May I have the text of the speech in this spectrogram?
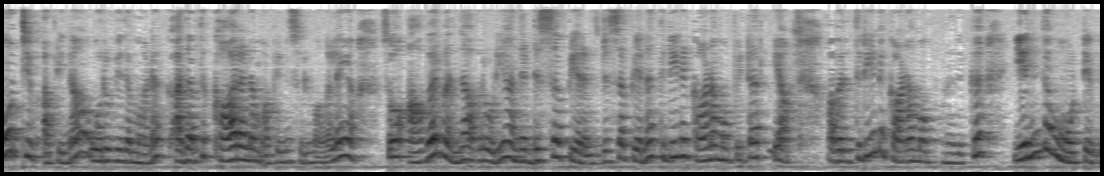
மோட்டிவ் அப்படின்னா ஒரு விதமான அதாவது காரணம் அப்படின்னு சொல்லுவாங்க இல்லையா? ஸோ அவர் வந்து அவருடைய அந்த டிஸ்அப்பியரன்ஸ் டிஸ்அப்பியர்னா திடீர்னு காணாமல் போயிட்டார் இல்லையா? அவர் திடீர்னு காணாம போனதுக்கு எந்த மோட்டிவ்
